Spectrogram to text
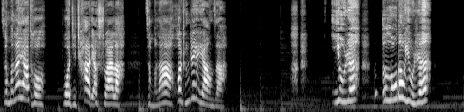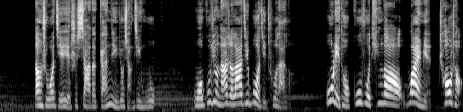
怎么了，丫头？簸箕差点摔了，怎么啦？晃成这个样子？有人，楼道有人。当时我姐也是吓得赶紧就想进屋，我姑就拿着垃圾簸箕出来了。屋里头，姑父听到外面吵吵，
